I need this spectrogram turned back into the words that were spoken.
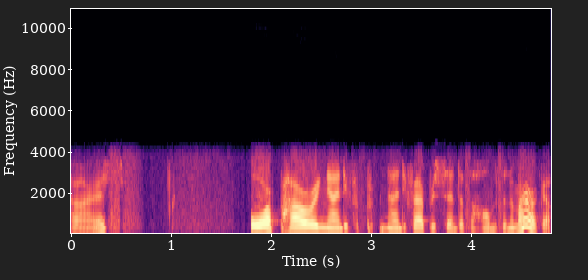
cars, or powering 90, 95% of the homes in America.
